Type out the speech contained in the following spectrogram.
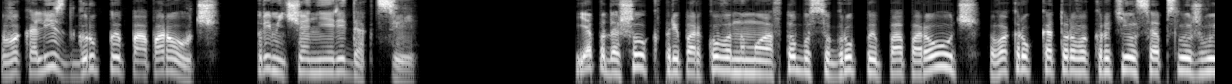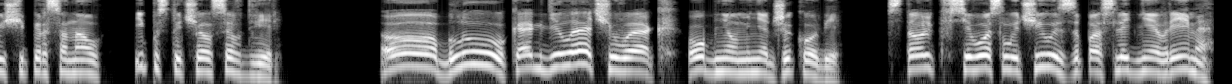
вокалист группы Папа Роуч. Примечание редакции я подошел к припаркованному автобусу группы Papa Roach, вокруг которого крутился обслуживающий персонал, и постучался в дверь. «О, Блу, как дела, чувак?» — обнял меня Джекоби. «Столько всего случилось за последнее время.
